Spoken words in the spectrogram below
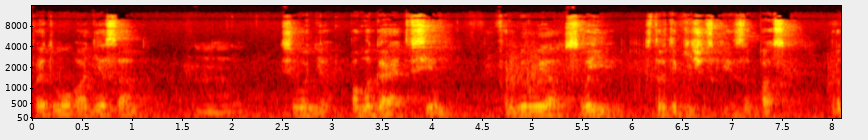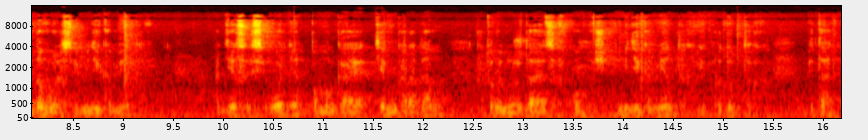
Поэтому Одесса сегодня помогает всем, формируя свои стратегические запасы продовольствия и медикаментов. Одесса сегодня помогает тем городам, которые нуждаются в помощи, в медикаментах и продуктах питания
